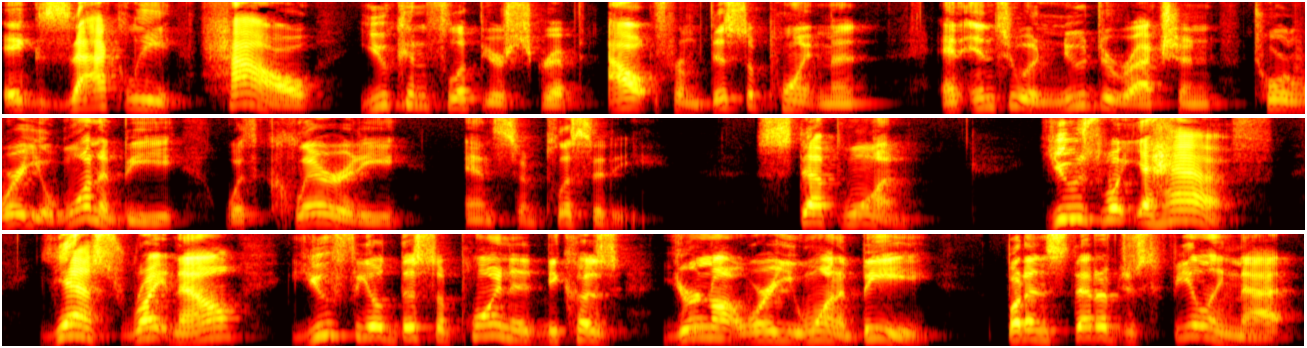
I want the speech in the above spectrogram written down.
exactly how you can flip your script out from disappointment and into a new direction toward where you want to be with clarity and simplicity. Step one use what you have. Yes, right now you feel disappointed because you're not where you want to be, but instead of just feeling that,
